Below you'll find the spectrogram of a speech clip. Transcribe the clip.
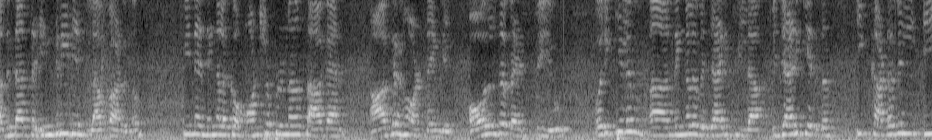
അതിന്റെ അകത്ത് ഇൻഗ്രീഡിയന്റ് ലവ് ആണെന്നും പിന്നെ നിങ്ങൾക്ക് ഓൺട്രപ്രണേഴ്സ് ആകാൻ ആഗ്രഹമുണ്ടെങ്കിൽ ഓൾ ദ ബെസ്റ്റ് യു ഒരിക്കലും നിങ്ങൾ വിചാരിക്കില്ല വിചാരിക്കരുത്. ഈ കടവിൽ ഈ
